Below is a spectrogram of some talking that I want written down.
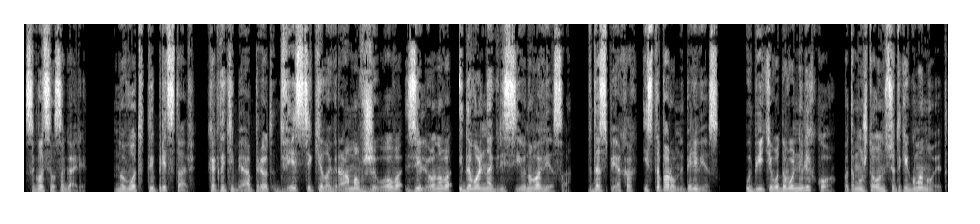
согласился Гарри. Но вот ты представь, как на тебя прет 200 килограммов живого, зеленого и довольно агрессивного веса, в доспехах и с топором наперевес. Убить его довольно легко, потому что он все-таки гуманоид,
